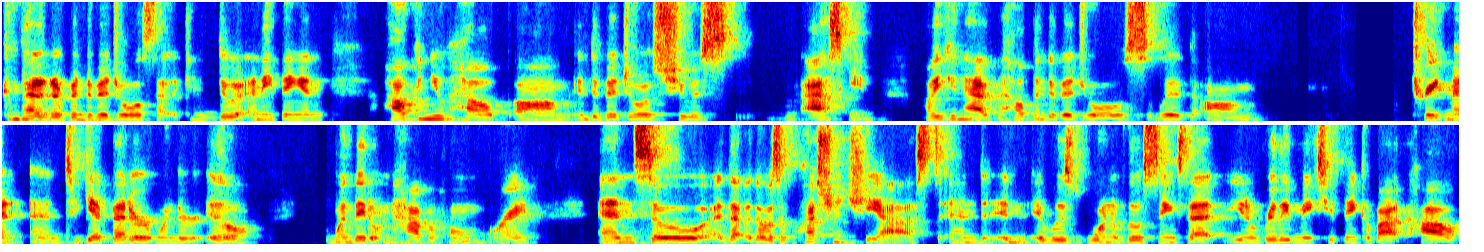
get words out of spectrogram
competitive individuals that can do anything. And how can you help um, individuals? She was asking how you can have help individuals with um, treatment and to get better when they're ill when they don't have a home right? And so that, that was a question she asked. And, and it was one of those things that you know really makes you think about how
